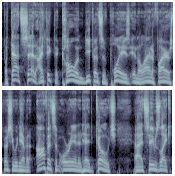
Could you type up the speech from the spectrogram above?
But that said, I think that calling defensive plays in the line of fire, especially when you have an offensive oriented head coach, uh, it seems like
